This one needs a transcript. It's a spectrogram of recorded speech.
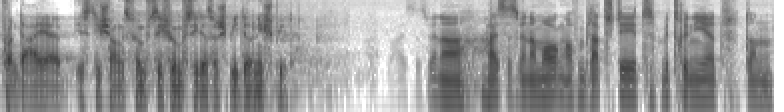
von daher ist die Chance 50-50, dass er spielt oder nicht spielt. Heißt es, wenn er, heißt es, wenn er morgen auf dem Platz steht, mittrainiert, dann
